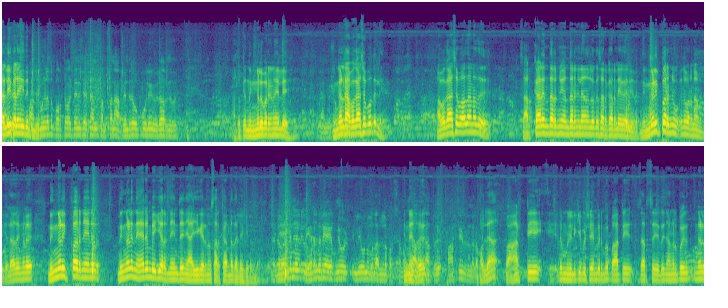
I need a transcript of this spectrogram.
തള്ളി കളയുന്നില്ല മാധ്യമങ്ങളിത് പുറത്തുവിട്ടതിന് ശേഷമാണ് സംസ്ഥാന ആഭ്യന്തര വകുപ്പ് പോലും വിവരം അറിഞ്ഞത്. അതൊക്കെ നിങ്ങൾ പറയണതല്ലേ? നിങ്ങളുടെ അവകാശബോധമല്ലേ അവകാശവാദമാണത് സർക്കാർ എന്തറിഞ്ഞു എന്തറിഞ്ഞില്ല എന്നുള്ളതൊക്കെ സർക്കാരിന്റെ കാര്യമാണ്. നിങ്ങളിപ്പോൾ അറിഞ്ഞു എന്ന് പറഞ്ഞാൽ മതി. അല്ലാതെ നിങ്ങൾ നിങ്ങളിപ്പോൾ അറിഞ്ഞതിന് നിങ്ങൾ നേരം വൈകി അറിഞ്ഞതിന്റെ ന്യായീകരണം സർക്കാരിന്റെ തലയിലേക്ക് ഇടുന്നത് പിന്നെ അത് അല്ല പാർട്ടിയുടെ മുന്നിലേക്ക് വിഷയം വരുമ്പോൾ പാർട്ടി ചർച്ച ചെയ്ത് ഞങ്ങളിപ്പോൾ ഇത് നിങ്ങൾ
